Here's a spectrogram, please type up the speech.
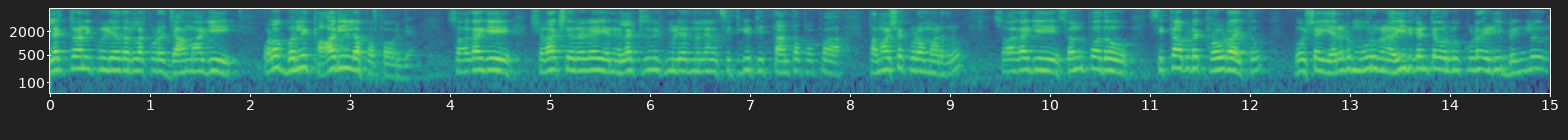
ಎಲೆಕ್ಟ್ರಾನಿಕ್ ಮೀಡಿಯಾದವರೆಲ್ಲ ಕೂಡ ಜಾಮ್ ಆಗಿ ಒಳಗೆ ಬರ್ಲಿಕ್ಕೆ ಆಗಲಿಲ್ಲ ಪಾಪ ಅವ್ರಿಗೆ. ಸೊ ಹಾಗಾಗಿ ಷಡಾಕ್ಷರರೇ ಏನು ಎಲೆಕ್ಟ್ರಾನಿಕ್ ಮೀಡಿಯಾದ ಮೇಲೆ ಏನೋ ಸಿಟ್ಗಿಟ್ಟಿತ್ತ ಅಂತ ಪಾಪ ತಮಾಷೆ ಕೂಡ ಮಾಡಿದ್ರು. ಸೊ ಹಾಗಾಗಿ ಸ್ವಲ್ಪ ಅದು ಸಿಕ್ಕಾಪಟ್ಟೆ ಕ್ರೌಡ್ ಆಯಿತು. ಬಹುಶಃ ಎರಡು ಮೂರು ಗಂಟೆ ಐದು ಗಂಟೆವರೆಗೂ ಕೂಡ ಇಡೀ ಬೆಂಗಳೂರು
